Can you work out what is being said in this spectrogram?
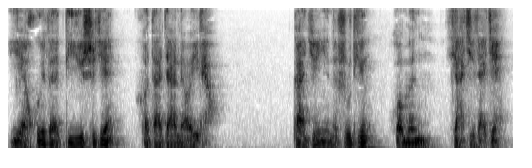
也会在第一时间和大家聊一聊。感谢您的收听，我们下期再见。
